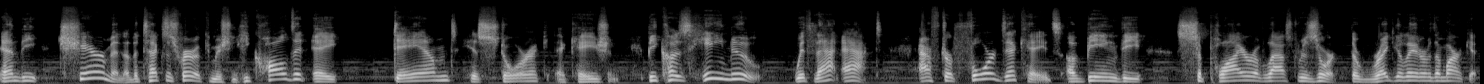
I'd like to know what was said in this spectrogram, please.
And the chairman of the Texas Railroad Commission, he called it a damned historic occasion because he knew with that act, after four decades of being the supplier of last resort, the regulator of the market.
